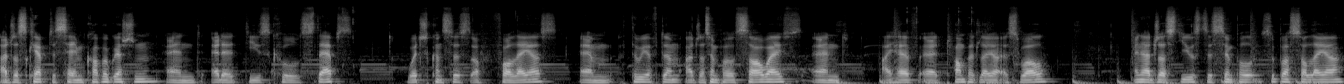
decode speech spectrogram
I just kept the same chord progression and added these cool steps, which consist of four layers. Um, three of them are just simple saw waves and I have a trumpet layer as well. And I just use the simple super saw layer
